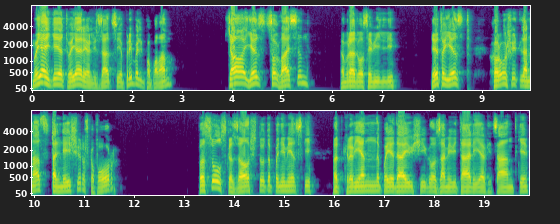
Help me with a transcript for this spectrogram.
Моя идея, твоя реализация, прибыль пополам. Я есть согласен, обрадовался Вилли. Это есть хороший для нас дальнейший разговор. Посол сказал что-то по-немецки, откровенно поедающей глазами Виталия официантке,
